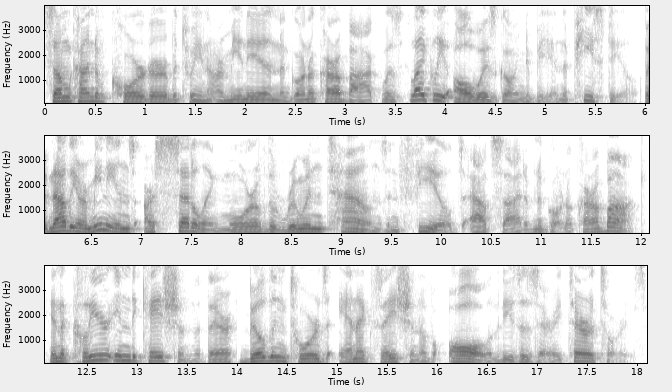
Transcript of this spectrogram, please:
Some kind of corridor between Armenia and Nagorno Karabakh was likely always going to be in the peace deal. But now the Armenians are settling more of the ruined towns and fields outside of Nagorno Karabakh, in a clear indication that they're building towards annexation of all of these Azeri territories.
